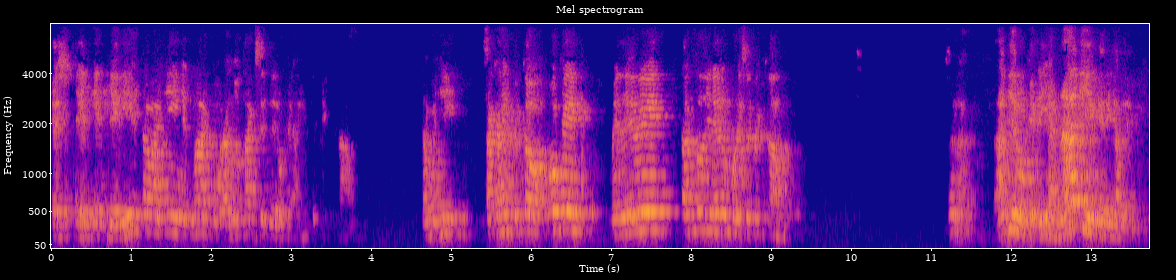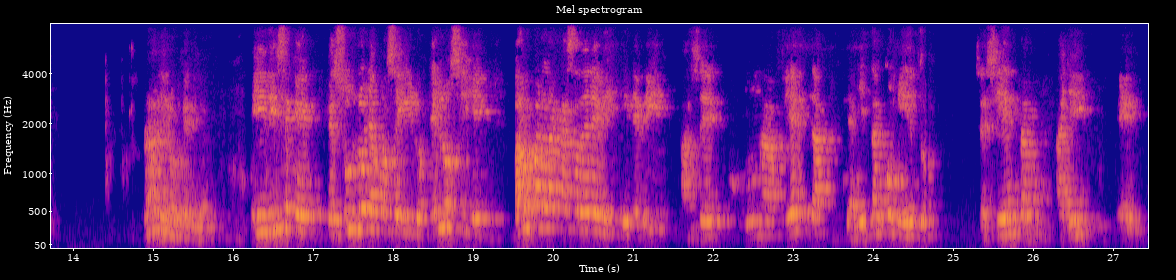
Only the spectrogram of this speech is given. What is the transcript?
el, el, Leví estaba allí en el mar cobrando taxes de lo que la gente pescaba. Estaba allí, sacas el pescado, ok, me debe tanto dinero por ese pescado. nadie lo quería, nadie quería Leví. Nadie lo quería. Y dice que Jesús lo llamó a seguirlo, él lo sigue, van para la casa de Leví y Leví hace una fiesta y allí están comiendo, se sientan allí eh,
